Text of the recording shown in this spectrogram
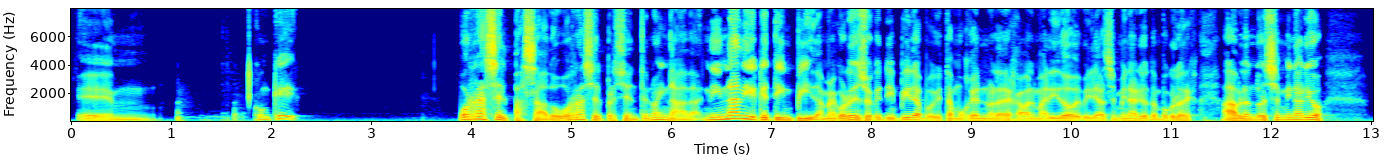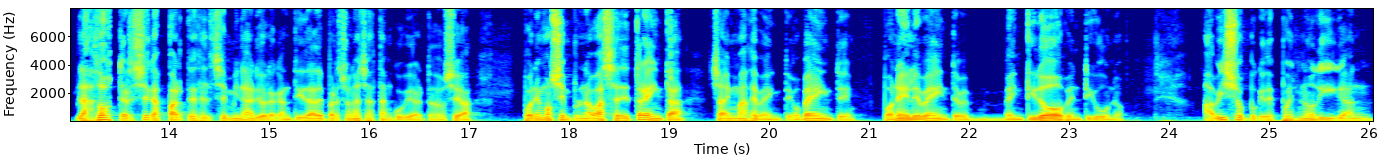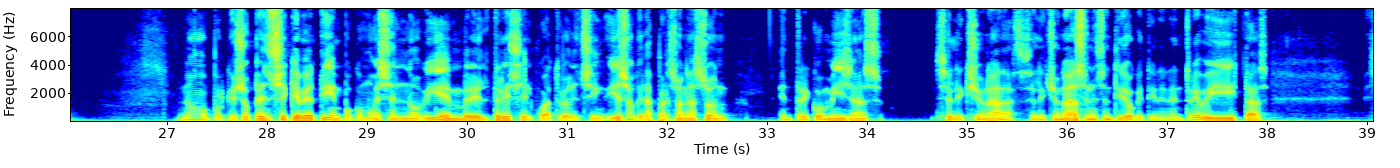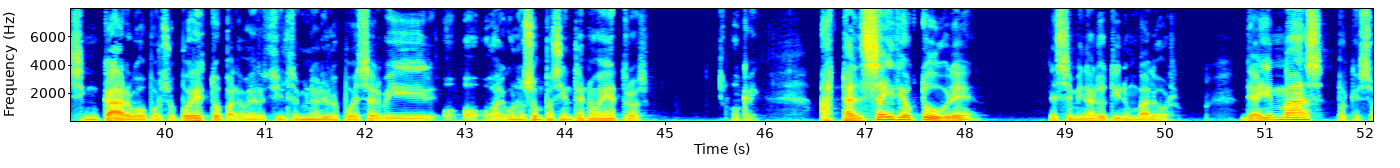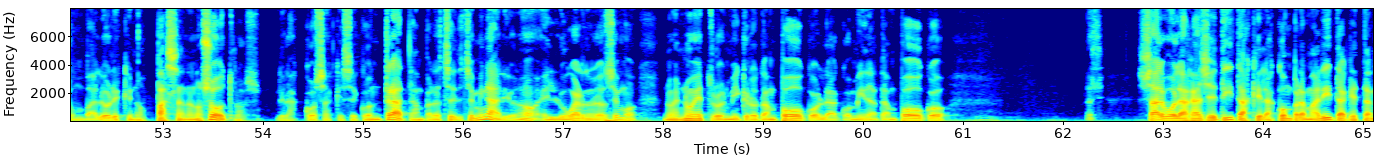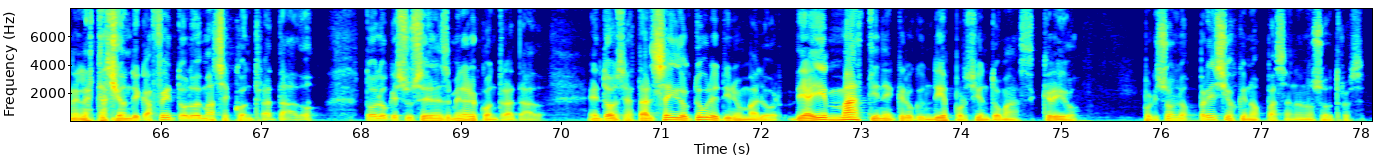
Em, ¿Con qué? Borras el pasado, borras el presente, no hay nada, ni nadie que te impida. Me acordé de eso que te impida porque esta mujer no la dejaba el marido ir al seminario, tampoco lo deja. Ah, hablando del seminario, las dos terceras partes del seminario, la cantidad de personas ya están cubiertas. O sea, ponemos siempre una base de 30, ya hay más de 20, o 20, ponele 20, 22, 21. Aviso porque después no digan, no, porque yo pensé que había tiempo, como es en noviembre, el 13, el 4, el 5, y eso que las personas son entre comillas, seleccionadas. Seleccionadas en el sentido que tienen entrevistas, sin cargo, por supuesto, para ver si el seminario les puede servir, o, algunos son pacientes nuestros. Ok. Hasta el 6 de octubre, el seminario tiene un valor. De ahí en más, porque son valores que nos pasan a nosotros, de las cosas que se contratan para hacer el seminario, ¿no? El lugar donde lo hacemos no es nuestro, el micro tampoco, la comida tampoco, salvo las galletitas que las compra Marita, que están en la estación de café, todo lo demás es contratado. Todo lo que sucede en el seminario es contratado. Entonces, hasta el 6 de octubre tiene un valor. De ahí en más tiene creo que un 10% más, creo, porque son los precios que nos pasan a nosotros.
